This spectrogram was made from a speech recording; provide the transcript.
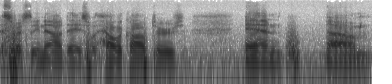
especially nowadays with helicopters and um,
